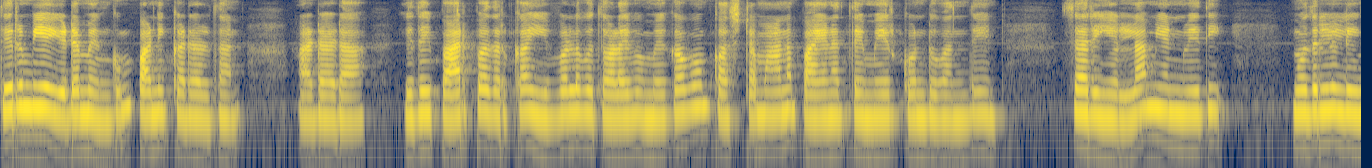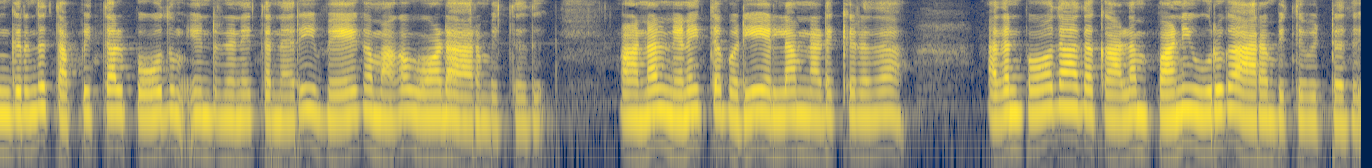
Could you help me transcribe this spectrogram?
திரும்பிய இடமெங்கும் பனிக்கடல்தான். அடடா! இதை பார்ப்பதற்கா இவ்வளவு தொலைவு மிகவும் கஷ்டமான பயணத்தை மேற்கொண்டு வந்தேன். சரி எல்லாம் என் விதி. முதலில் இங்கிருந்து தப்பித்தால் போதும் என்று நினைத்த நரி வேகமாக ஓட ஆரம்பித்தது. ஆனால் நினைத்தபடியே எல்லாம் நடக்கிறதா? அதன் போதாத காலம் பனி உருக ஆரம்பித்து விட்டது.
